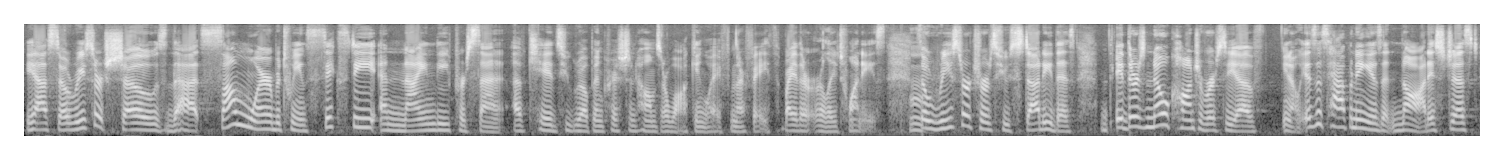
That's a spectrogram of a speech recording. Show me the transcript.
Yeah, so research shows that somewhere between 60 and 90% of kids who grew up in Christian homes are walking away from their faith by their early 20s. Hmm. So researchers who study this, it, there's no controversy of you know, is this happening? Is it not? It's just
